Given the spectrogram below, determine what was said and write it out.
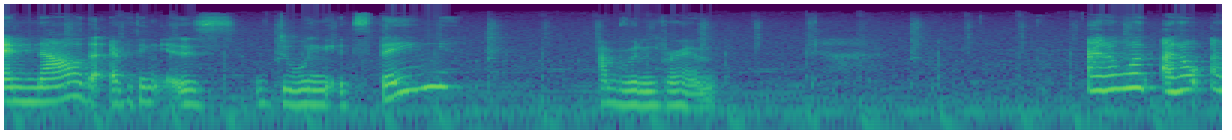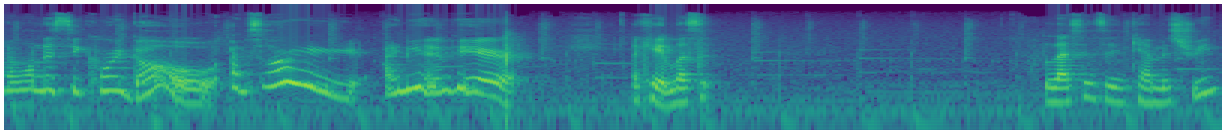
And now that everything is doing its thing, I'm rooting for him. I don't want I don't I don't want to see Corey go. I'm sorry. I need him here. Okay, lesson lessons in chemistry.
